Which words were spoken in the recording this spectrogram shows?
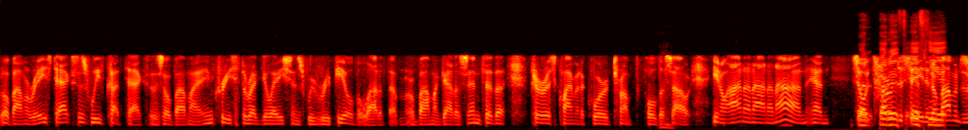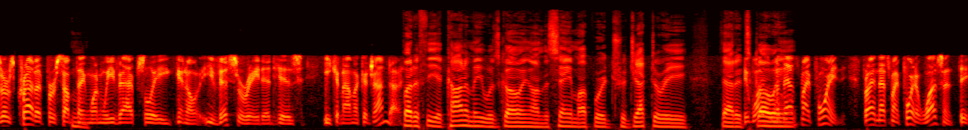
Obama raised taxes, we've cut taxes. Obama increased the regulations, we've repealed a lot of them. Obama got us into the Paris Climate Accord, Trump pulled us out. You know, on and on and on. And so but, it's hard if, to say that the, Obama deserves credit for something mm. when we've actually, you know, eviscerated his economic agenda. But if the economy was going on the same upward trajectory that it's it going. But that's my point, Brian. That's my point. It wasn't. The,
